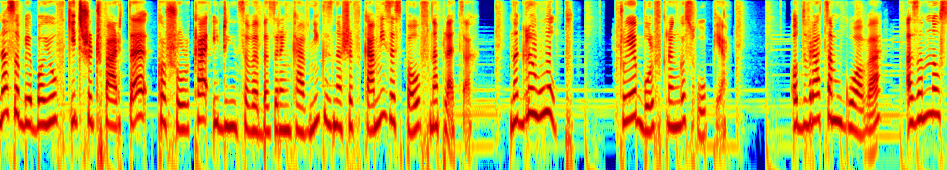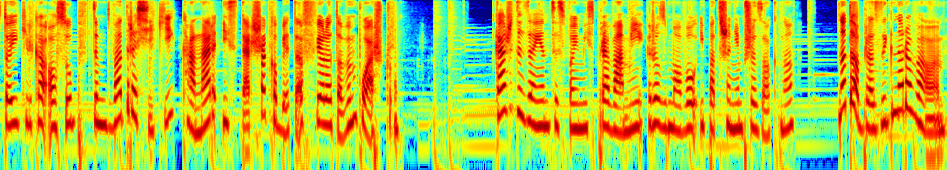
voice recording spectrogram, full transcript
Na sobie bojówki 3 czwarte, koszulka i jeansowy bezrękawnik z naszywkami zespołów na plecach. Nagle łup! Czuję ból w kręgosłupie. Odwracam głowę, a za mną stoi kilka osób, w tym dwa dresiki, kanar i starsza kobieta w fioletowym płaszczu. Każdy zajęty swoimi sprawami, rozmową i patrzeniem przez okno. No dobra, zignorowałem.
